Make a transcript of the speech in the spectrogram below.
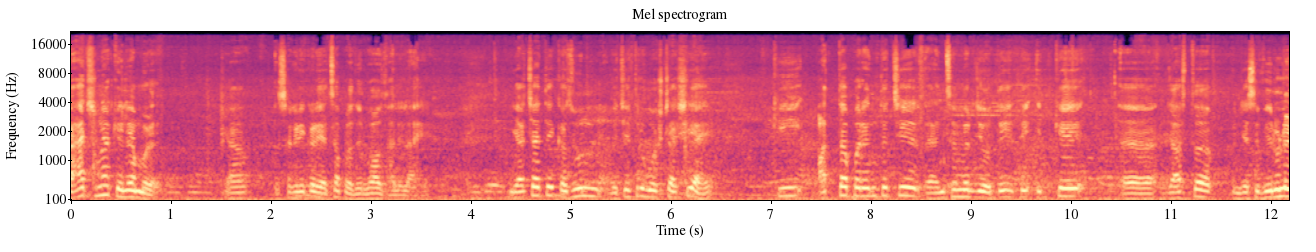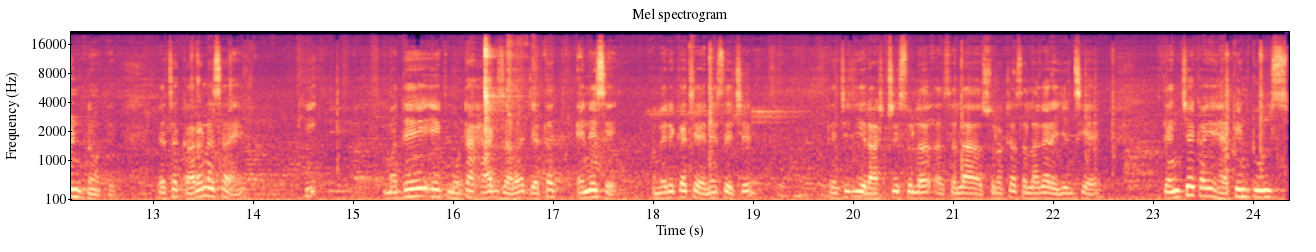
पॅच न केल्यामुळे या सगळीकडे याचा प्रादुर्भाव झालेला आहे. याच्यात एक अजून विचित्र गोष्ट अशी आहे की आत्तापर्यंतचे रॅन्समवेअर जे होते ते इतके जास्त म्हणजे असे विरुलंट नव्हते. याचं कारण असं आहे की मध्ये एक मोठा हॅक झाला ज्याच्यात एन एस ए अमेरिकाचे एन एस एचे त्याची जी राष्ट्रीय सुला सल्ला सुरक्षा सल्लागार एजन्सी आहे त्यांचे काही हॅकिंग टूल्स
